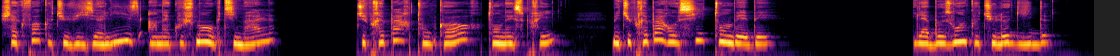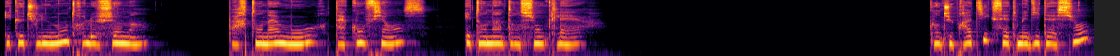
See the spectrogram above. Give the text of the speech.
Chaque fois que tu visualises un accouchement optimal, tu prépares ton corps, ton esprit, mais tu prépares aussi ton bébé. Il a besoin que tu le guides et que tu lui montres le chemin par ton amour, ta confiance et ton intention claire. Quand tu pratiques cette méditation,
